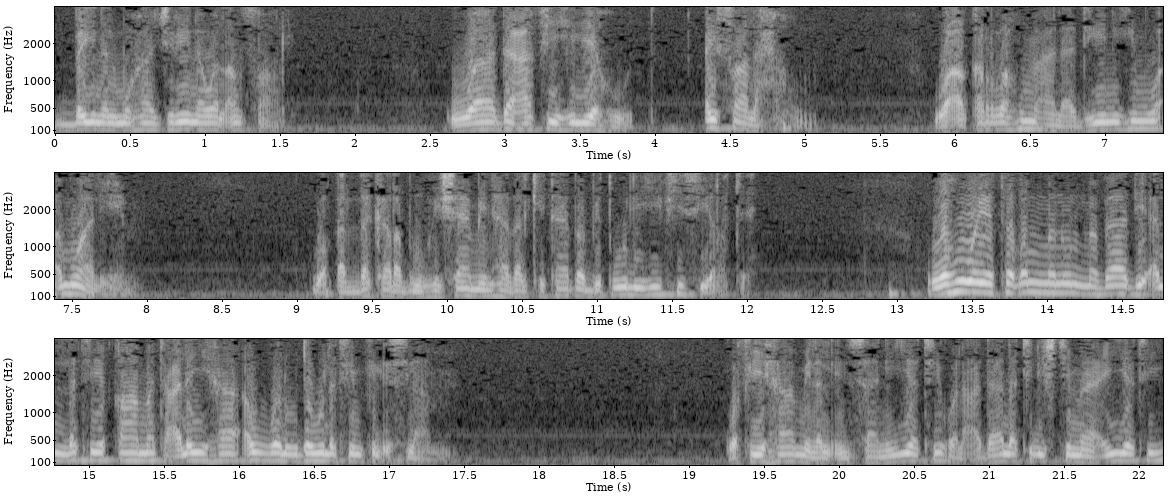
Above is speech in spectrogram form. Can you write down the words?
بين المهاجرين والأنصار. وادع فيه اليهود أي صالحهم وأقرهم على دينهم وأموالهم. وقد ذكر ابن هشام هذا الكتاب بطوله في سيرته. وهو يتضمن المبادئ التي قامت عليها أول دولة في الإسلام. وفيها من الإنسانية والعدالة الاجتماعية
